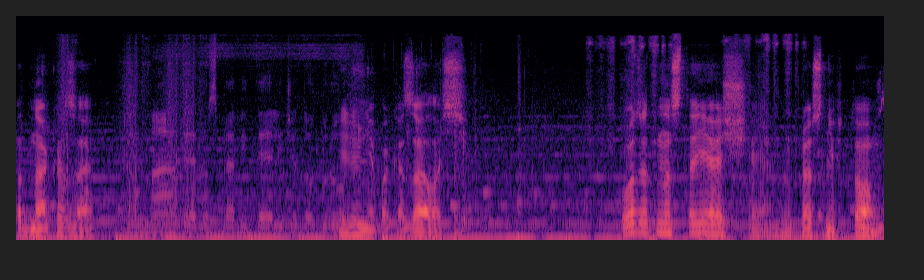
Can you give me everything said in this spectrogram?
одна коза. Или мне показалось? Вот это настоящее. Вопрос не в том.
